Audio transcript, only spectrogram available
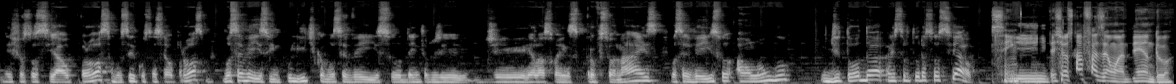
nicho social próximo, círculo social próximo, você vê isso em política, você vê isso dentro de, de relações profissionais, você vê isso ao longo de toda a estrutura social. Sim. E... Deixa eu só fazer um adendo.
